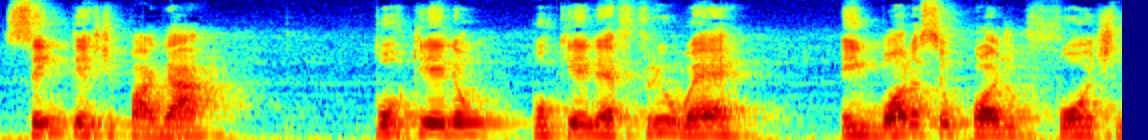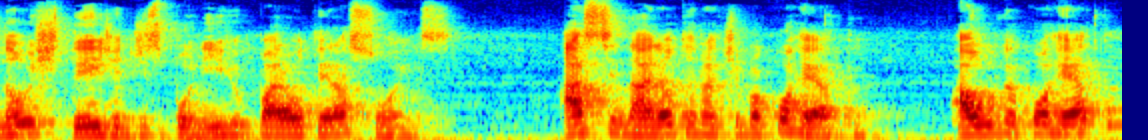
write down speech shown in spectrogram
sem ter de pagar, porque ele é, um, porque ele é freeware, embora seu código fonte não esteja disponível para alterações. Assinale a alternativa correta. A única correta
